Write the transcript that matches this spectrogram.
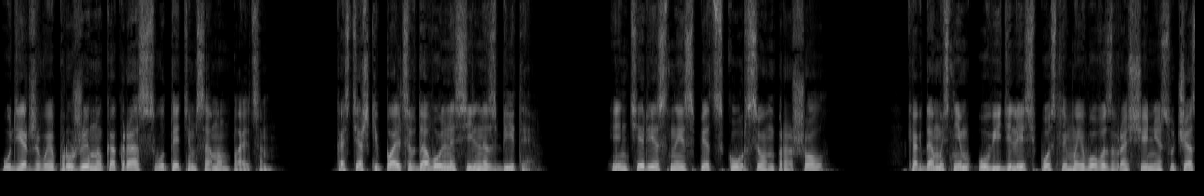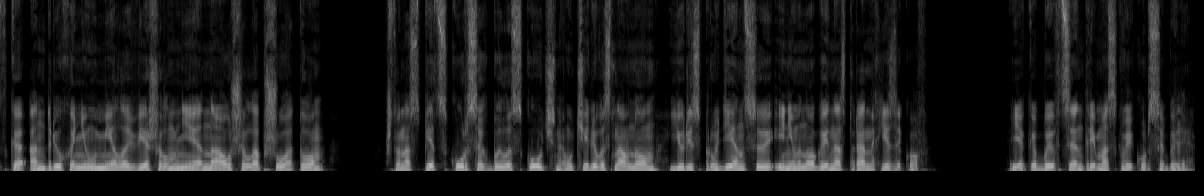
удерживая пружину как раз вот этим самым пальцем. Костяшки пальцев довольно сильно сбиты. Интересные спецкурсы он прошел. Когда мы с ним увиделись после моего возвращения с участка, Андрюха неумело вешал мне на уши лапшу о том, что на спецкурсах было скучно, учили в основном юриспруденцию и немного иностранных языков. Якобы в центре Москвы курсы были.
